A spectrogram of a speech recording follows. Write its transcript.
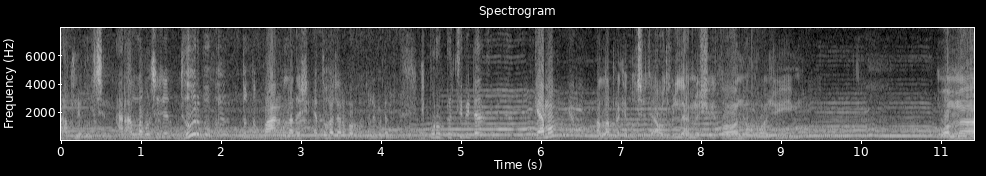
আপনি বলছেন আর আল্লাহ বলছে যে ধুর বোকা তোর তো বাংলাদেশ এত হাজার বর্গ কিলোমিটার এই পুরো পৃথিবীটা কেমন আল্লাহ আপনাকে বলছে যে আউযু বিল্লাহি মিনাশ শাইতানির রাজিম وما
